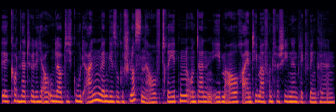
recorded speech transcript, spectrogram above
äh, kommt natürlich auch unglaublich gut an, wenn wir so geschlossen auftreten und dann eben auch ein Thema von verschiedenen Blickwinkeln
